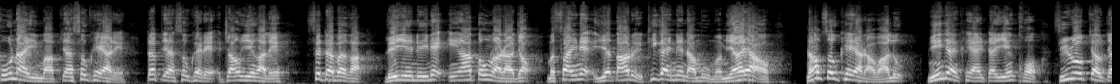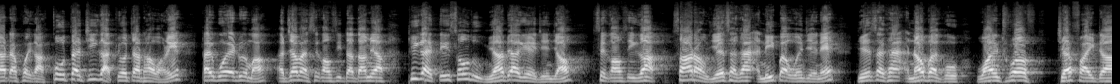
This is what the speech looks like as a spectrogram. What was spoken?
9နာရီမှာပြန်ဆုတ်ခဲ့ရတယ်။တပ်ပြန်ဆုတ်ခဲ့တဲ့အကြောင်းရင်းကလည်းစစ်တပ်ဘက်ကလေရင်တွေနဲ့အင်အားသုံးလာတာကြောင့်မဆိုင်တဲ့အရက်သားတွေထိခိုက်နေတာမှုမများရအောင် နောက်ဆုတ်ခဲ့ရတာပါလို့မြင်းကြံခရိုင်တရင်ခွန်0ပျောက်ကြားတပ်ဖွဲ့ကကိုတက်ကြီးကပြောကြားထားပါတယ်တိုက်ပွဲအတွင်းမှာအကြမ်းဖက်စစ်ကောင်စီတပ်သားများထိခိုက်ဒေဆုံးသူများပြားခဲ့ခြင်းကြောင့် စစ်ကောင်စီကစားတောင်ရဲစခန်းအနီးပတ်ဝန်းကျင်နဲ့ရဲစခန်းအနောက်ဘက်ကို Y12 Jet Fighter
